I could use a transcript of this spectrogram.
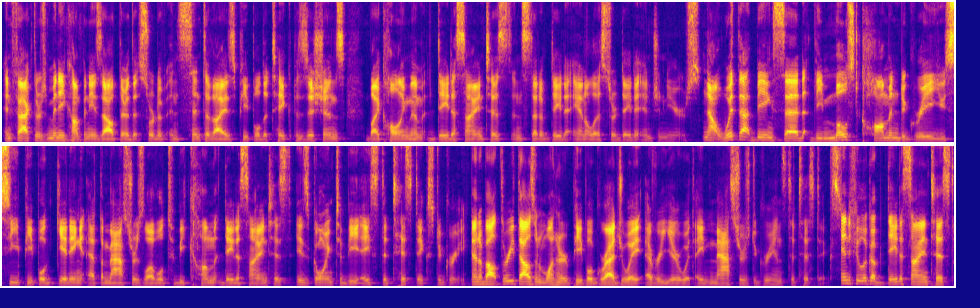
In fact, there's many companies out there that sort of incentivize people to take positions by calling them data scientists instead of data analysts or data engineers. Now, with that being said, the most common degree you see people getting at the master's level to become data scientists is going to be a statistics degree. And about 3,100 people graduate every year with a master's degree in statistics. And if you look up data scientist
